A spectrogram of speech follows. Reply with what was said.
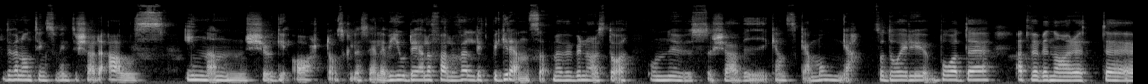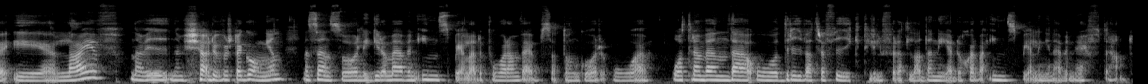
Det var någonting som vi inte körde alls innan 2018 skulle jag säga. Eller vi gjorde i alla fall väldigt begränsat med webinars då. Och nu så kör vi ganska många. Så då är det ju både att webbinariet eh, är live när vi, när vi körde första gången. Men sen så ligger de även inspelade på vår webb så att de går att återanvända och driva trafik till för att ladda ner då själva inspelningen även i efterhand.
